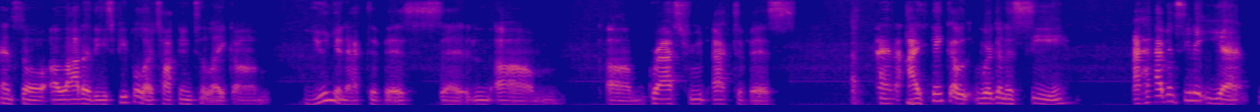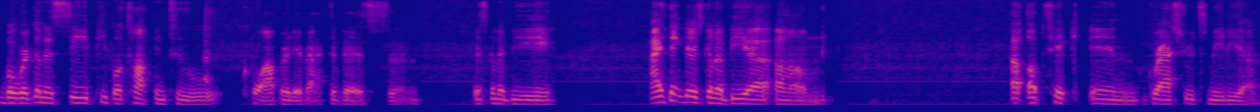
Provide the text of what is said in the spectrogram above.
And so a lot of these people are talking to like um union activists and um, um grassroots activists and I think uh, we're gonna see. I haven't seen it yet, but we're gonna see people talking to cooperative activists, and there's gonna be. I think there's gonna be a um, a uptick in grassroots media.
